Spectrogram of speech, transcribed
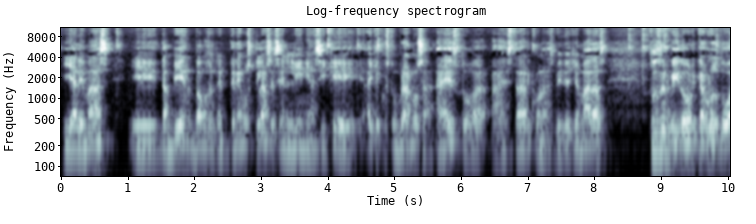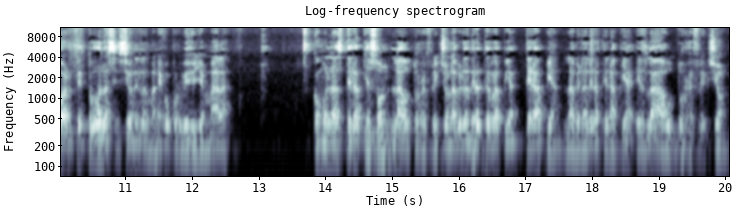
y además eh, también vamos a tenemos clases en línea, así que hay que acostumbrarnos a, esto, a, a estar con las videollamadas. Tu servidor, Carlos Duarte, todas las sesiones las manejo por videollamada como las terapias son la autorreflexión, la verdadera terapia, terapia, la verdadera terapia es la autorreflexión.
